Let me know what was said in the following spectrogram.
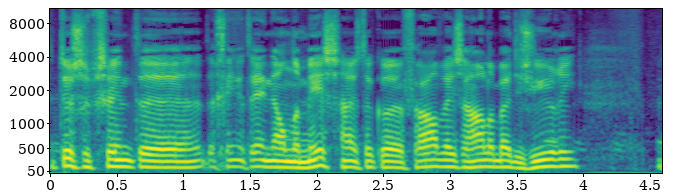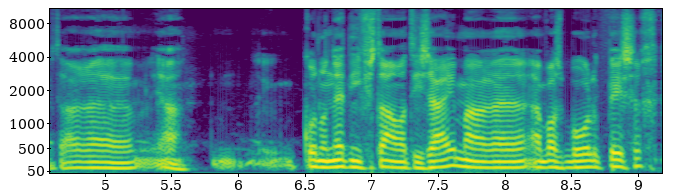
De tussensprint uh, ging het een en ander mis. Hij is ook een verhaal wezen halen bij de jury. Daar, ja, kon er net niet verstaan wat hij zei, maar hij was behoorlijk pissig.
